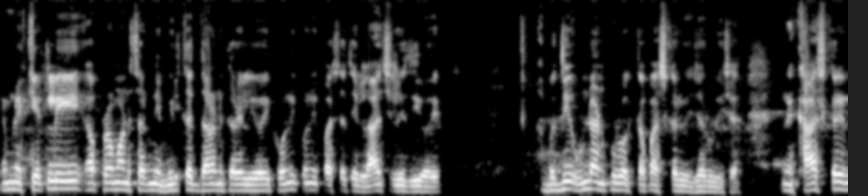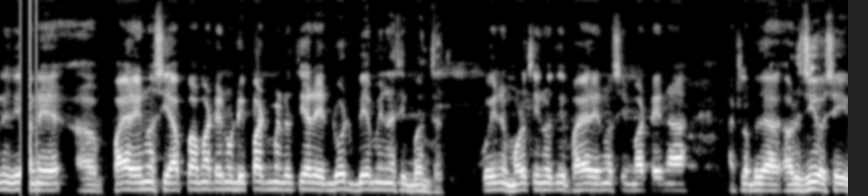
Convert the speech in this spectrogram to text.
એમણે કેટલી અપ્રમાણસરની મિલકત ધારણ કરેલી હોય, કોની કોની પાસેથી લાંચ લીધી હોય, આ બધી ઊંડાણપૂર્વક તપાસ કરવી જરૂરી છે. અને ખાસ કરીને જે અને ફાયર એનઓસી આપવા માટેનું ડિપાર્ટમેન્ટ અત્યારે દોઢ બે મહિનાથી બંધ હતું. કોઈને મળતી નહોતી, ફાયર એનઓસી માટેના આટલા બધા અરજીઓ છે એ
